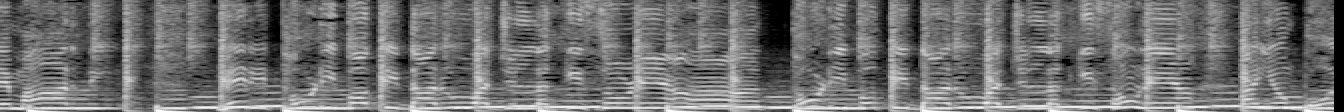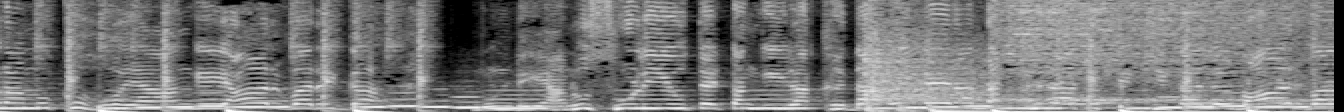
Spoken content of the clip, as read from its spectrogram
ਮੁੰਡੇ ਮਾਰਦੀ ਮੇਰੀ ਥੋੜੀ ਬਹੁਤੀ दारू ਅੱਜ ਲੱਗੀ ਸੋਹਣਿਆ ਥੋੜੀ ਬਹੁਤੀ दारू ਅੱਜ ਲੱਗੀ ਸੋਹਣਿਆ ਆਇਓ ਗੋਰਾ ਮੁਖ ਹੋਇਆਂਗੇ ਯਾਰ ਵਰਗਾ ਮੁੰਡਿਆਂ ਨੂੰ ਸੂਲੀ ਉਤੇ ਟੰਗੀ ਰੱਖਦਾ ਓਏ ਮੇਰਾ ਨਖਰਾ ਕੇ ਤਿੱਖੀ ਤਲਵਾਰ ਵਰ-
